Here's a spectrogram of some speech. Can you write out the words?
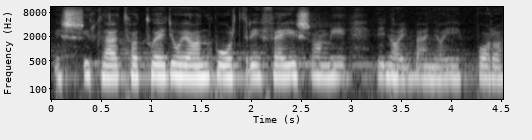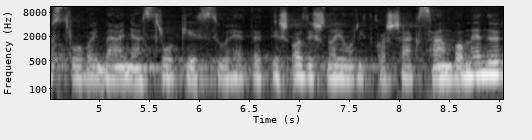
és itt látható egy olyan portréfe is, ami egy nagybányai parasztról vagy bányászról készülhetett, és az is nagyon ritkaság számba menő,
